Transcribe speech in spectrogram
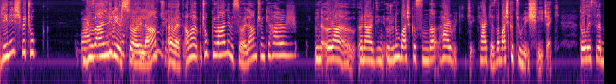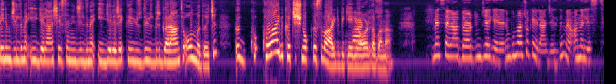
geniş ve çok Bazı güvenli bir söylem. Evet ama çok güvenli bir söylem. Çünkü her önerdiğin ürünün başkasında her herkes de başka türlü işleyecek. Dolayısıyla benim cildime iyi gelen şey senin cildine iyi gelecek diye yüzde yüz bir garanti olmadığı için kolay bir kaçış noktası var gibi geliyor var orada bana. Mesela dördüncüye gelelim. Bunlar çok eğlenceli değil mi? Analist.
